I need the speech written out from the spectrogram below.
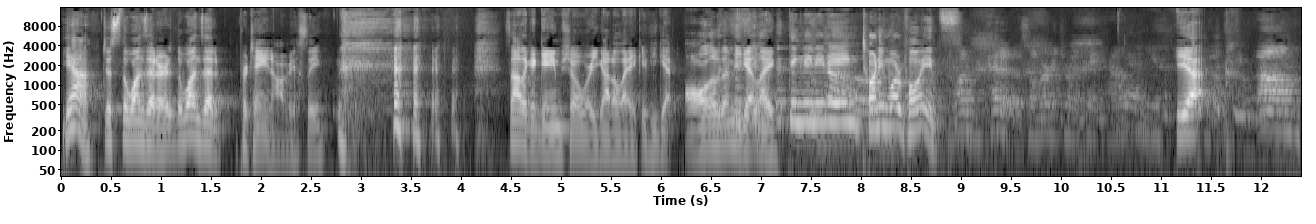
Yeah, just the ones that are the ones that pertain, obviously. it's not like a game show where you gotta like if you get all of them, you get like ding ding ding ding, twenty more points. I'm competitive, so I'm already trying to think how can you. Yeah. Um,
